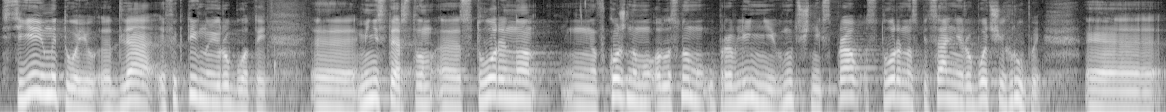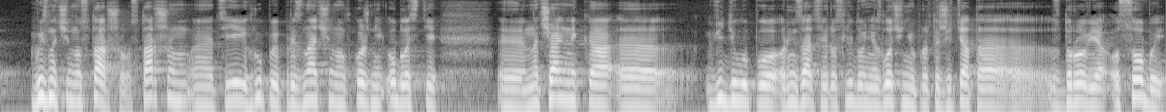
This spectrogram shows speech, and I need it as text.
З цією метою для ефективної роботи міністерством створено в кожному обласному управлінні внутрішніх справ створено спеціальні робочі групи. Визначено старшого. Старшим е, цієї групи призначено в кожній області е, начальника е, відділу по організації розслідування злочинів проти життя та здоров'я особи,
